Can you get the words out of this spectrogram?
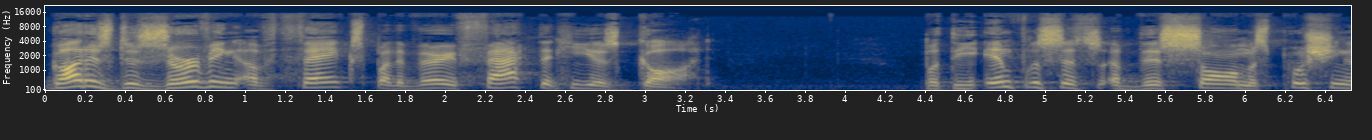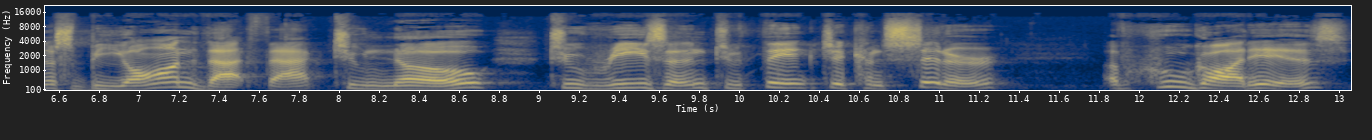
God is deserving of thanks by the very fact that he is God. But the emphasis of this psalm is pushing us beyond that fact to know, to reason, to think, to consider of who God is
